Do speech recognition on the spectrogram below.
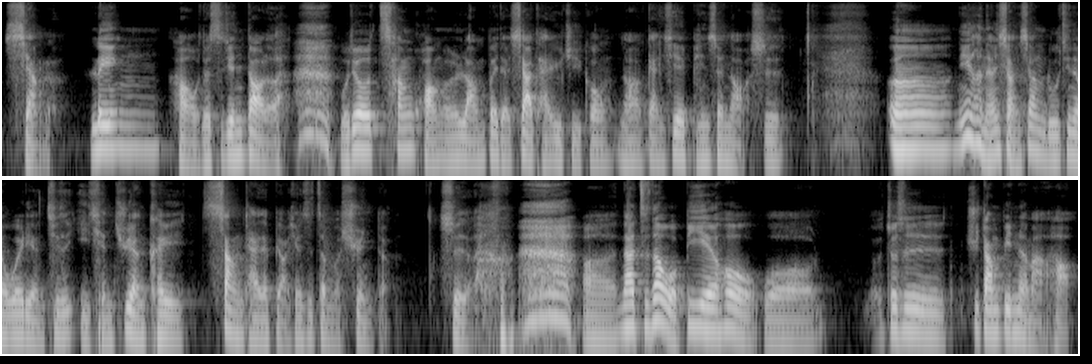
响了，铃，好，我的时间到了，我就仓皇而狼狈的下台一鞠躬，然后感谢评审老师。嗯、你很难想象，如今的威廉其实以前居然可以上台的表现是这么逊的。是的，呃，那直到我毕业后，我就是去当兵了嘛，哈。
